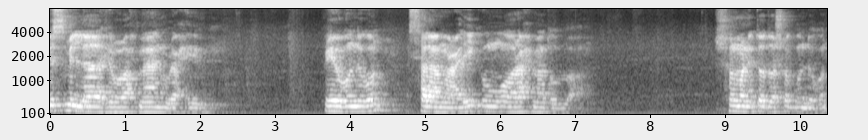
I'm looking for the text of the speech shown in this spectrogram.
বিসমিল্লাহ রহমান রাহিম প্রিয় বন্ধুগণ, আসসালামু আলাইকুম ও রহমতুল্লাহ। সম্মানিত দর্শক বন্ধুগণ,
